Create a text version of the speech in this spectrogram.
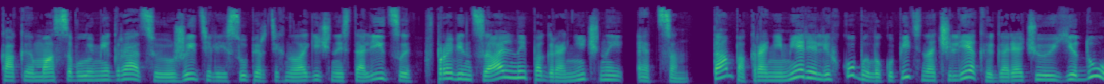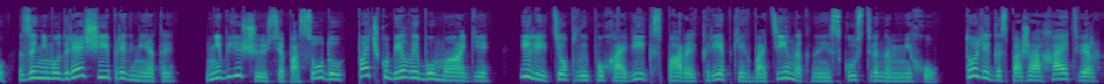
как и массовую миграцию жителей супертехнологичной столицы в провинциальный пограничный Эдсон. Там, по крайней мере, легко было купить ночлег и горячую еду за немудрящие предметы, не бьющуюся посуду, пачку белой бумаги, или теплый пуховик с парой крепких ботинок на искусственном меху. То ли госпожа Хайтвер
